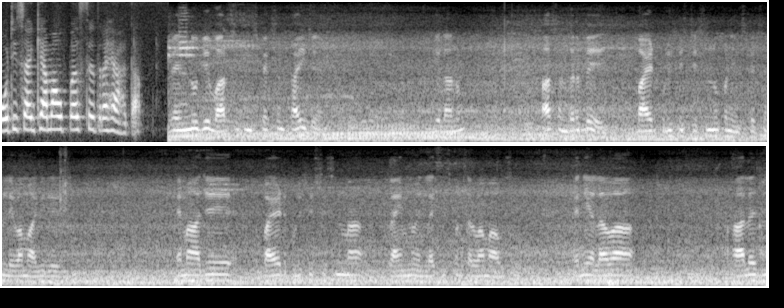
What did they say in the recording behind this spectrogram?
મોટી સંખ્યામાં ઉપસ્થિત રહ્યા હતા. ટ્રેનનું જે વાર્ષિક ઇન્સ્પેક્શન થાય છે, જિલ્લાનું, આ સંદર્ભે બાયડ પોલીસ સ્ટેશનનું પણ ઇન્સ્પેક્શન લેવામાં આવી રહ્યું છે. એમાં આજે બાયડ પોલીસ સ્ટેશનમાં ક્રાઇમનું એનાલિસિસ પણ કરવામાં આવશે. એની અલાવા હાલ જ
